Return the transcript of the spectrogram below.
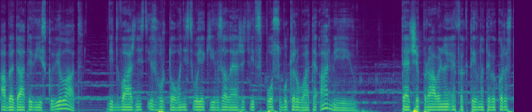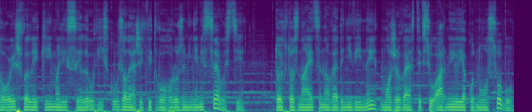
аби дати військові лад. Відважність і згуртованість вояків залежить від способу керувати армією. Те, чи правильно і ефективно ти використовуєш великі і малі сили у війську, залежить від твого розуміння місцевості. Той, хто знається на веденні війни, може вести всю армію як одну особу,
